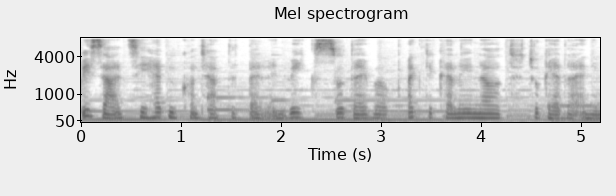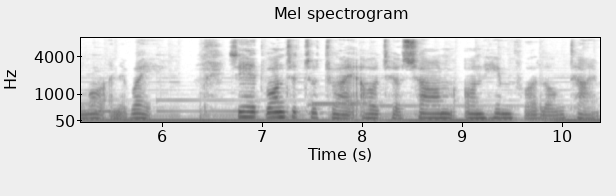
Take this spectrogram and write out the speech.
Besides, he hadn't contacted Belle in weeks, so they were practically not together anymore anyway. She had wanted to try out her charm on him for a long time.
